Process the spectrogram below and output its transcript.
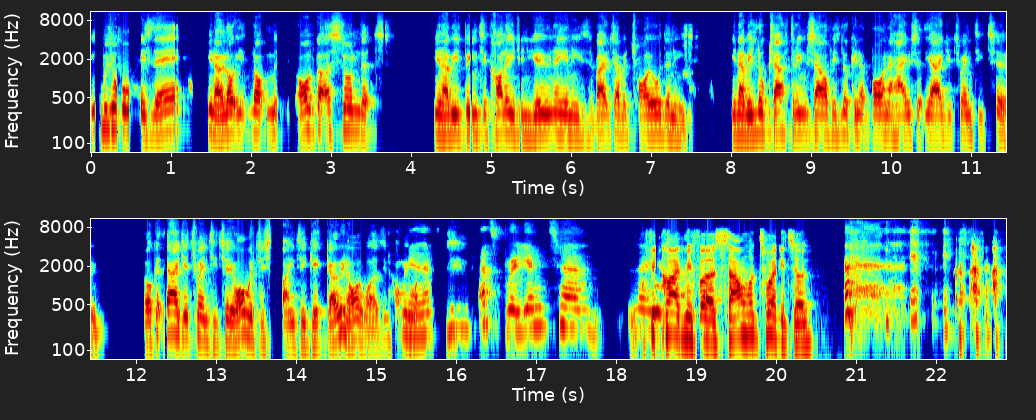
it was always there you know like like me- i've got a son that's you know he's been to college and uni and he's about to have a child and he you know he looks after himself he's looking at buying a house at the age of 22 Look, at the age of 22 i was just starting to get going i was you know what i mean yeah, that's, that's brilliant. Um, I think I had my first sale at 22.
